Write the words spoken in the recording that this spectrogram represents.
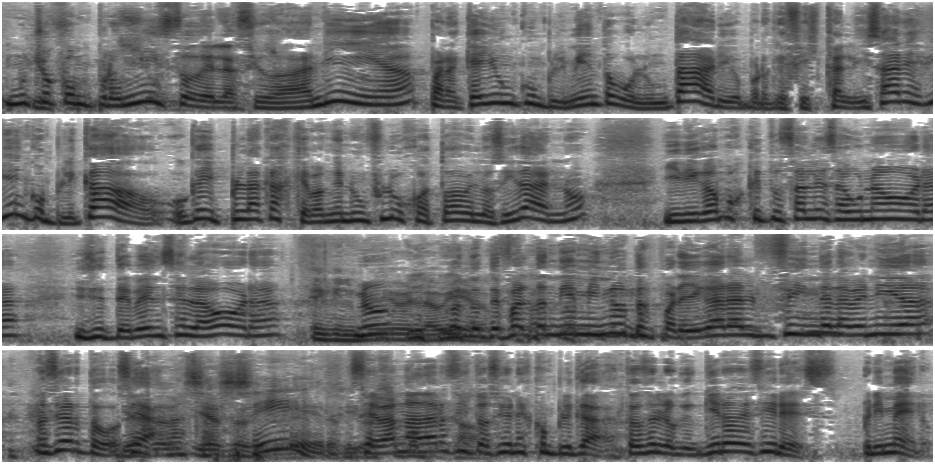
mucho compromiso de la ciudadanía para que haya un cumplimiento voluntario, porque fiscalizar es bien complicado, ¿ok? Placas que van en un flujo a toda velocidad, ¿no? Y digamos que tú sales a una hora y se te vence la hora, En el ¿no? medio de la Cuando te faltan 10 minutos para llegar al fin de la avenida, ¿no es cierto? O sea, vas a hacer? se van a dar situaciones complicadas. Entonces lo que quiero decir es, primero,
